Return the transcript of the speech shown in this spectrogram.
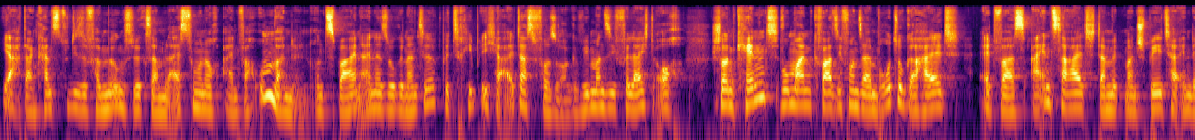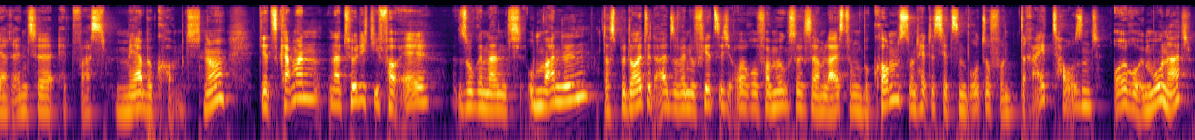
ja, dann kannst du diese vermögenswirksamen Leistungen auch einfach umwandeln. Und zwar in eine sogenannte betriebliche Altersvorsorge, wie man sie vielleicht auch schon kennt, wo man quasi von seinem Bruttogehalt etwas einzahlt, damit man später in der Rente etwas mehr bekommt. Ne? Jetzt kann man natürlich die VL sogenannt umwandeln. Das bedeutet also, wenn du 40 Euro vermögenswirksame Leistungen bekommst und hättest jetzt ein Brutto von 3000 Euro im Monat,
